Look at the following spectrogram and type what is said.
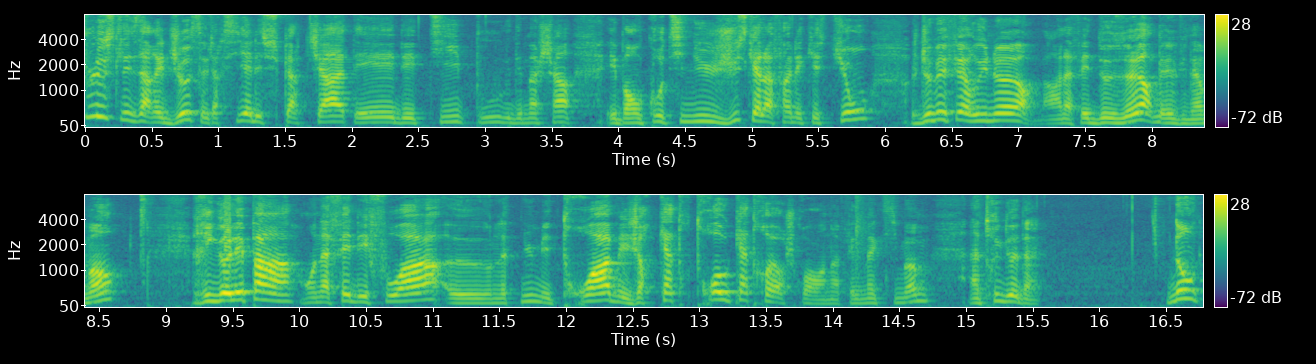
plus les arrêts de jeu, c'est-à-dire s'il y a des super chats et des types ou des machins, et eh ben on continue jusqu'à la fin des questions. Je devais faire une heure, ben, on a fait deux heures, bien évidemment. Rigolez pas, hein. on a fait des fois, euh, on a tenu mais trois, mais genre quatre, trois ou quatre heures, je crois, on a fait le maximum, un truc de dingue. Donc,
